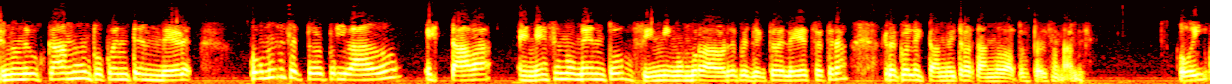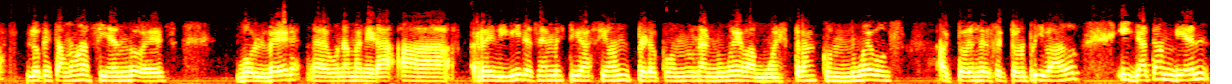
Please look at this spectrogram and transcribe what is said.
en donde buscábamos un poco entender cómo el sector privado estaba en ese momento, sin ningún borrador de proyecto de ley, etcétera, recolectando y tratando datos personales. Hoy lo que estamos haciendo es volver de alguna manera a revivir esa investigación, pero con una nueva muestra, con nuevos actores del sector privado y ya también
